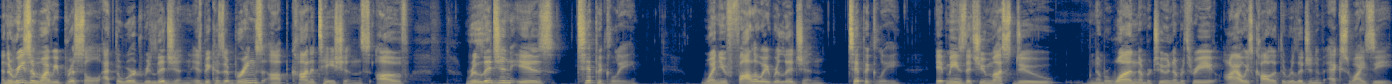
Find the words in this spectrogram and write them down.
And the reason why we bristle at the word religion is because it brings up connotations of religion is typically, when you follow a religion, typically it means that you must do number one, number two, number three. I always call it the religion of XYZ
